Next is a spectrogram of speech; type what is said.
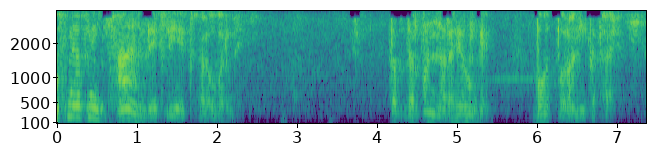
उसने अपनी छाए देख ली एक सरोवर में। तब दर्पण न रहे होंगे, बहुत पुरानी कथा है।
